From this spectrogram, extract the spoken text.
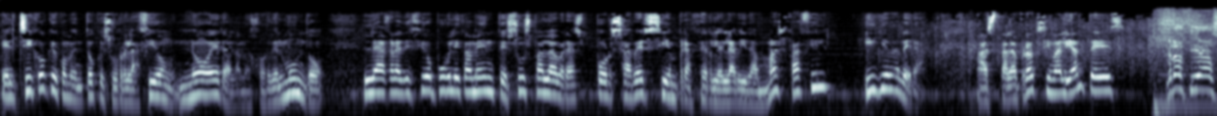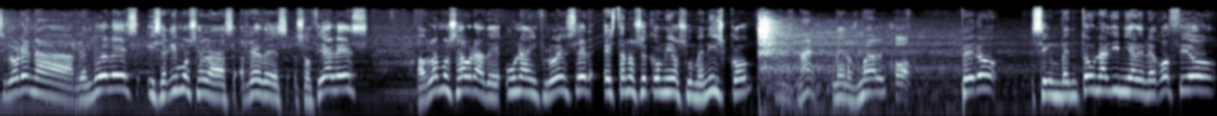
El chico que comentó que su relación no era la mejor del mundo, le agradeció públicamente sus palabras por saber siempre hacerle la vida más fácil y llevadera. Hasta la próxima, liantes. Gracias Lorena Rendueles y seguimos en las redes sociales. Hablamos ahora de una influencer, esta no se comió su menisco, Menos mal. Pero se inventó una línea de negocio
